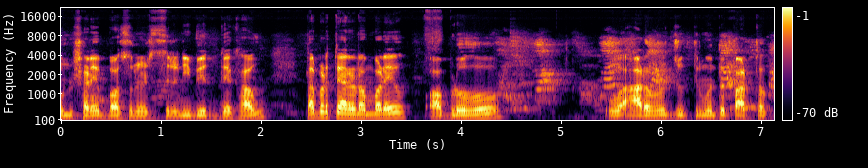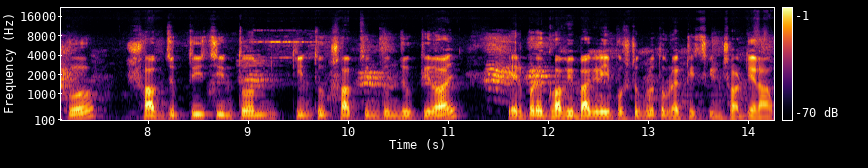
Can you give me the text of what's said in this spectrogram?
অনুসারে বচনের শ্রেণীভেদ দেখাও। তারপর তেরো নম্বরে অবরোহ ও আরোহ যুক্তির মধ্যে পার্থক্য। সব যুক্তি চিন্তন, কিন্তু সব চিন্তন যুক্তি নয়। এরপরে গ বিভাগের এই প্রশ্নগুলো তোমরা একটি স্ক্রিনশট দিয়ে নাও।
